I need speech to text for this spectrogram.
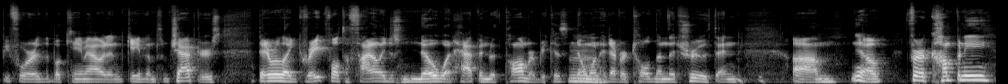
before the book came out and gave them some chapters, they were like grateful to finally just know what happened with Palmer because no one had ever told them the truth. And, um, you know, for a company,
